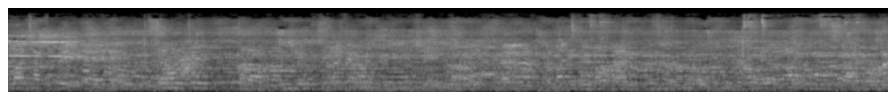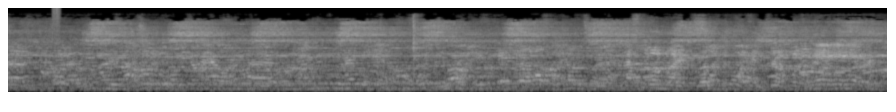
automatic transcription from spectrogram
Like to beat. Yeah, yeah, yeah. So I wanna do. I'd like. I don't know how to do it. Um, I'd like to do hot. Um, So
